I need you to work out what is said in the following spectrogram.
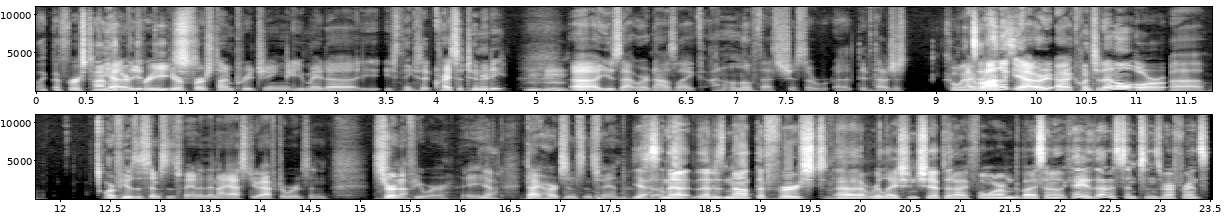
like the first time that I the- preached. Your first time preaching, you made a. You, you think you said Christotunity? hmm Uh, use that word, and I was like, I don't know if that's just a. Uh, if that was just ironic, yeah, or uh, coincidental, or uh, or if he was a Simpsons fan, and then I asked you afterwards, and sure enough, you were a Yeah. diehard Simpsons fan. Yes, So- and that that is not the first uh, relationship that I formed by someone like, "Hey, is that a Simpsons reference?"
